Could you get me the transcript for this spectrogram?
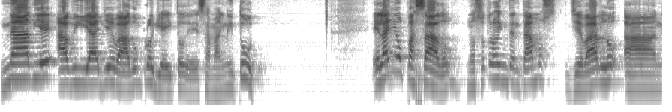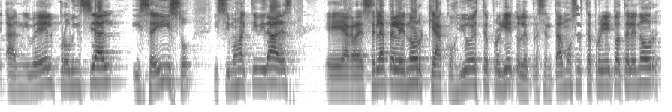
nadie había llevado un proyecto de esa magnitud. El año pasado nosotros intentamos llevarlo a, a nivel provincial y se hizo, hicimos actividades, eh, agradecerle a Telenor que acogió este proyecto, le presentamos este proyecto a Telenor,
